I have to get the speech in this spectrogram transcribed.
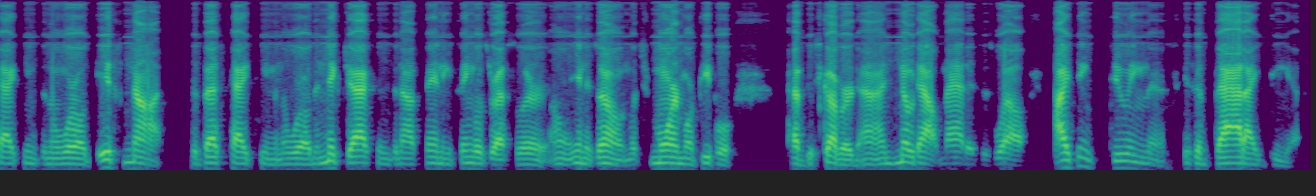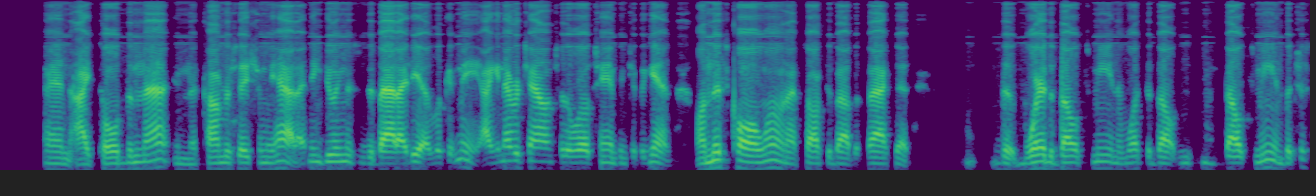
tag teams in the world, if not the best tag team in the world. And Nick Jackson's an outstanding singles wrestler in his own, which more and more people have discovered. And no doubt Matt is as well. I think doing this is a bad idea. And I told them that in the conversation we had. I think doing this is a bad idea. Look at me. I can never challenge for the world championship again. On this call alone, I've talked about the fact that the where the belts mean and what the belt belts mean. But just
